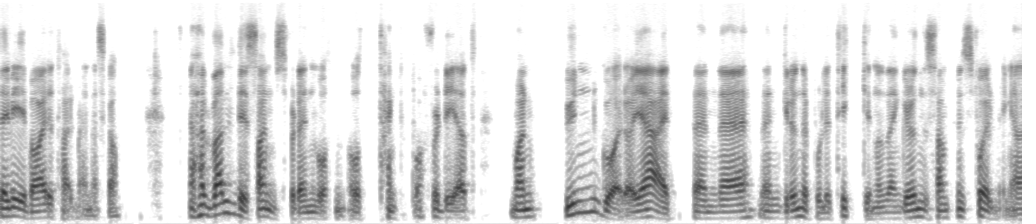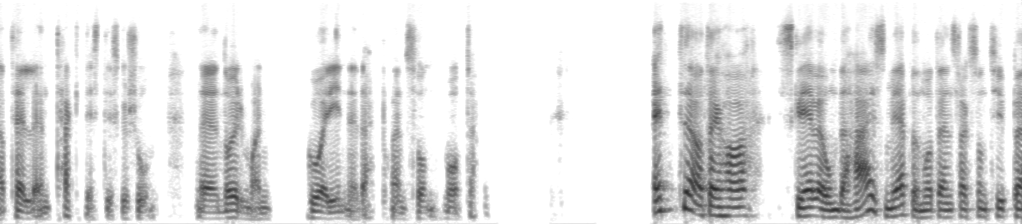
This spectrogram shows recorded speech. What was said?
der vi ivaretar mennesker? Jeg har veldig sans for den måten å tenke på, fordi at man unngår å gjøre den, eh, den grønne politikken og den grønne samfunnsforminga til en teknisk diskusjon eh, når man går inn i det på en sånn måte. Etter at jeg har skrevet om det her, som er på en måte en slags sånn type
